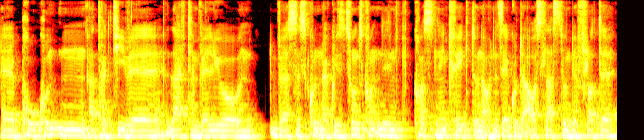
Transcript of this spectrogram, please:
äh, pro Kunden attraktive Lifetime Value und versus Kundenakquisitionskosten hinkriegt und auch eine sehr gute Auslastung der Flotte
